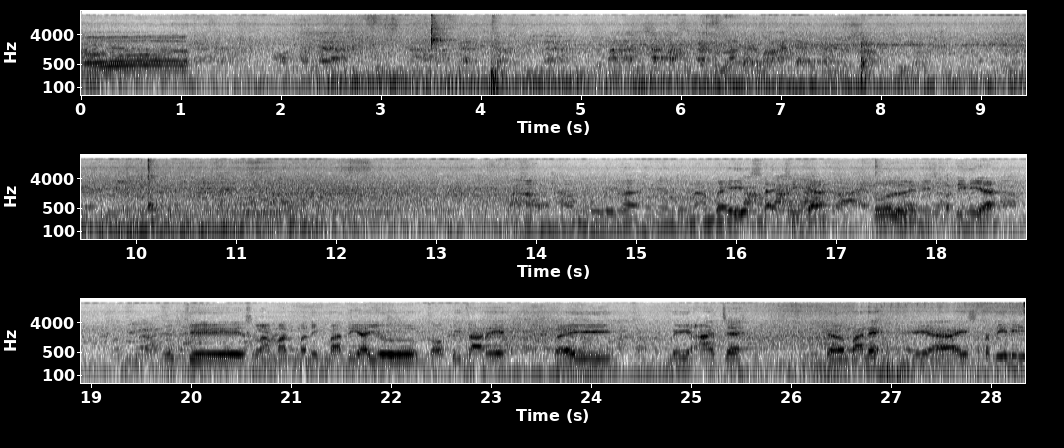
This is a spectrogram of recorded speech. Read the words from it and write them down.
Oh, nggak Alhamdulillah ini untuk nambahi saya sehingga full ini seperti ini ya. Oke, selamat menikmati ayo kopi tarik bayi mie Aceh maneh ya seperti ini.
